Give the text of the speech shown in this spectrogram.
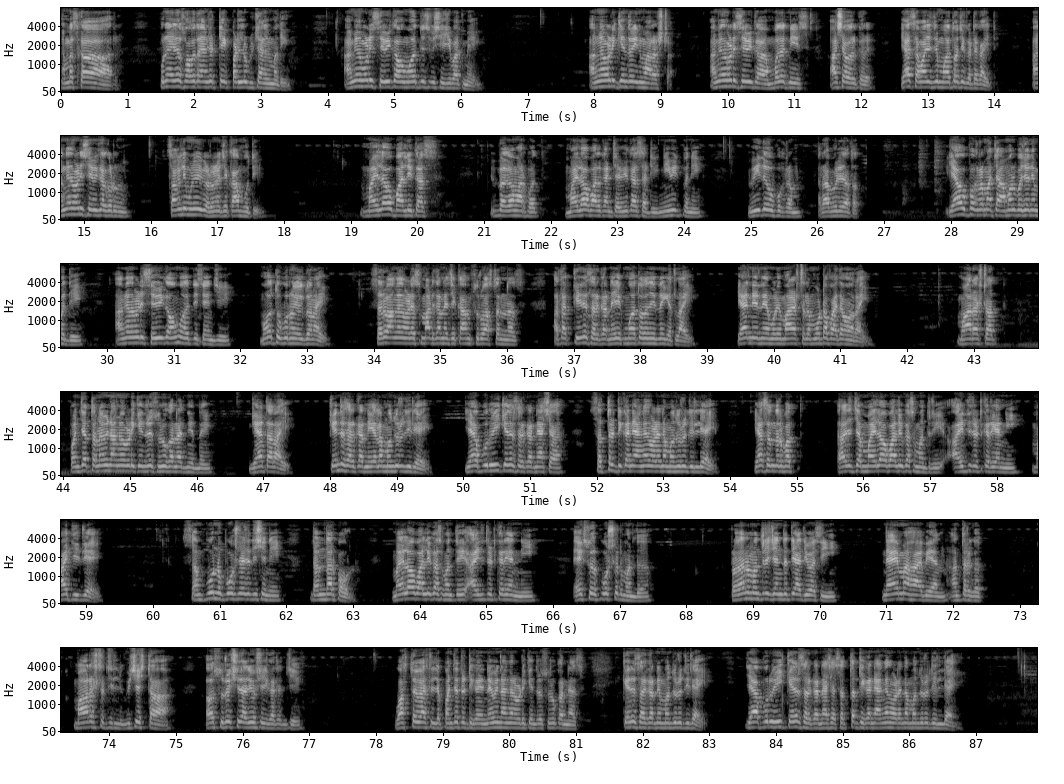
नमस्कार. पुन्हा एकदा स्वागत आहे आमच्या टेक पाटील यूट्यूब चॅनलमध्ये अंगणवाडी सेविका व मदतनीस विषयीची बातमी आहे. अंगणवाडी केंद्र इन महाराष्ट्र. अंगणवाडी सेविका मदतनीस आशा वर्कर या समाजाचे महत्त्वाचे घटक आहेत. अंगणवाडी सेविकाकडून चांगली मुले घडवण्याचे काम होते. महिला व बालविकास विभागामार्फत महिला व बालकांच्या विकासासाठी नियमितपणे विविध उपक्रम राबवले जातात. या उपक्रमाच्या अंमलबजावणीमध्ये अंगणवाडी सेविका व यांची महत्त्वपूर्ण योगदान आहे. सर्व अंगणवाड्या स्मार्ट करण्याचे काम सुरू असतानाच आता केंद्र सरकारने एक महत्त्वाचा निर्णय घेतला आहे. या निर्णयामुळे महाराष्ट्राला मोठा फायदा होणार आहे. महाराष्ट्रात पंच्याहत्तर नवीन अंगणवाडी केंद्रे सुरू करण्याचा निर्णय घेण्यात आला आहे. केंद्र सरकारने याला मंजुरी दिली आहे. यापूर्वी केंद्र सरकारने अशा सत्तर ठिकाणी अंगणवाड्यांना मंजुरी दिली आहे. या संदर्भात राज्याच्या महिला व बालविकास मंत्री आदिती तटकरे यांनी माहिती दिली आहे. संपूर्ण पोषणाच्या दिशेने दमदार पाऊल. महिला व बालविकास मंत्री आयजी तटकर यांनी एक्सवर पोस्ट करत म्हणलं प्रधानमंत्री जनजाती आदिवासी न्याय महा अभियान अंतर्गत महाराष्ट्रातील विशेषतः असुरक्षित आदिवासी घरांचे वास्तव्य असलेल्या पंच्याहत्तर ठिकाणी नवीन अंगणवाडी केंद्र सुरू करण्यास केंद्र सरकारने मंजुरी दिली आहे. यापूर्वी केंद्र सरकारने अशा सत्तर ठिकाणी अंगणवाड्यांना मंजुरी दिलेली आहे.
